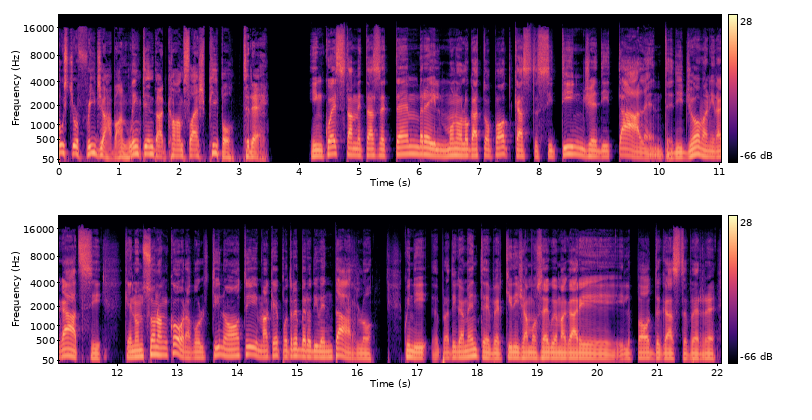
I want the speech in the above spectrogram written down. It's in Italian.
Post your free job on linkedin.com/people slash people today. In questa metà settembre il monologato podcast si tinge di talent, di giovani ragazzi che non sono ancora volti noti ma che potrebbero diventarlo. Quindi eh, praticamente per chi diciamo segue magari il podcast per eh,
